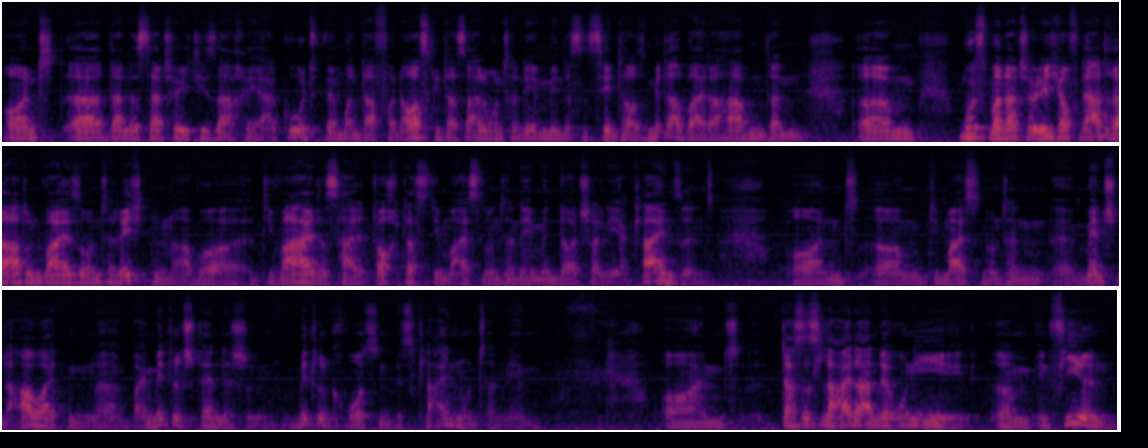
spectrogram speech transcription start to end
Und äh, dann ist natürlich die Sache, ja gut, wenn man davon ausgeht, dass alle Unternehmen mindestens 10.000 Mitarbeiter haben, dann ähm, muss man natürlich auf eine andere Art und Weise unterrichten. Aber die Wahrheit ist halt doch, dass die meisten Unternehmen in Deutschland eher klein sind. Und ähm, die meisten Unterne äh, Menschen arbeiten äh, bei mittelständischen, mittelgroßen bis kleinen Unternehmen. Und das ist leider an der Uni ähm, in vielen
